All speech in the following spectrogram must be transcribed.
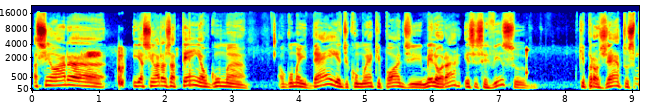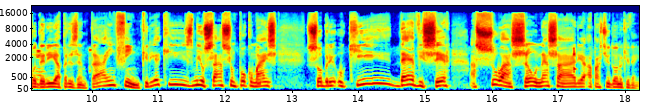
A senhora é. e a senhora já tem alguma alguma ideia de como é que pode melhorar esse serviço? Que projetos poderia apresentar, enfim, queria que esmiuçasse um pouco mais sobre o que deve ser a sua ação nessa área a partir do ano que vem.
